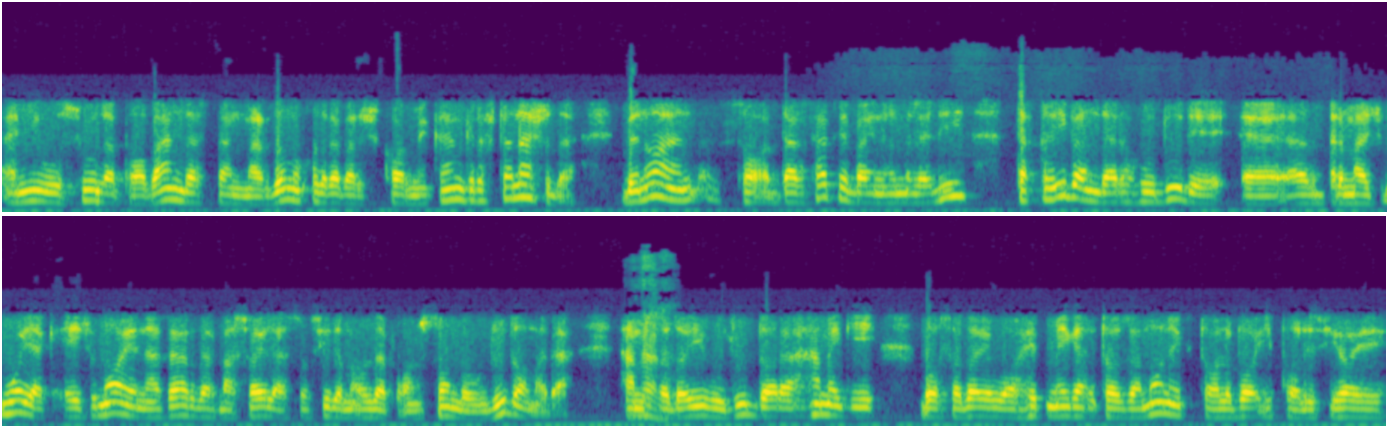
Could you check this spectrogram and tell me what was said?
امی اصول پابند هستند مردم خود را برش کار می‌کنن گرفته نشده بنابراین در سطح بین المللی تقریبا در حدود در مجموع یک اجماع نظر در مسائل اساسی در مورد افغانستان به وجود آمده هم بله. صدایی وجود داره همگی با صدای واحد میگن تا زمانی که طالبا این پالیسی های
